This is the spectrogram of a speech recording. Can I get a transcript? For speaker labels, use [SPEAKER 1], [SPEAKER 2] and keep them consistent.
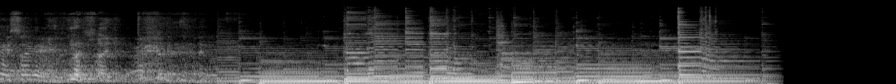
[SPEAKER 1] Шагай, шагай. На шаге.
